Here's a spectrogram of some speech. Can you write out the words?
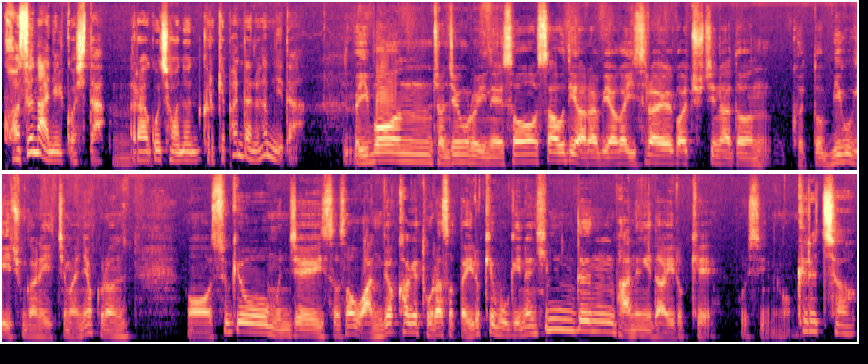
것은 아닐 것이다라고 저는 그렇게 판단을 합니다. 그러니까 이번 전쟁으로 인해서 사우디아라비아가 이스라엘과 추진하던 그 또 미국이 중간에 있지만요. 그런 어, 수교 문제에 있어서 완벽하게 돌아섰다 이렇게 보기는 힘든 반응이다 이렇게 볼 수 있는 건가요? 그렇죠.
